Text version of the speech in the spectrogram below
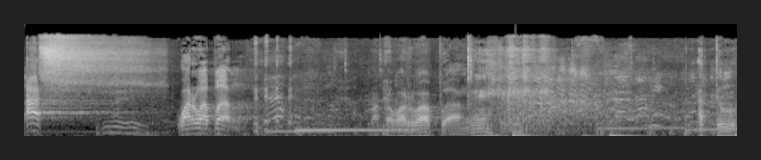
As. Warwabang maka Warwabang eh. Aduh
